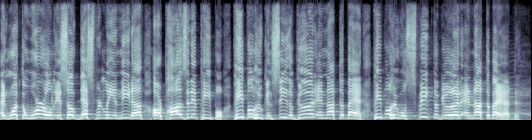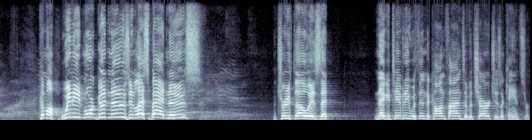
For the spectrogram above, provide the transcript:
and what the world is so desperately in need of are positive people. People who can see the good and not the bad. People who will speak the good and not the bad. Come on, we need more good news and less bad news. The truth, though, is that negativity within the confines of a church is a cancer.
